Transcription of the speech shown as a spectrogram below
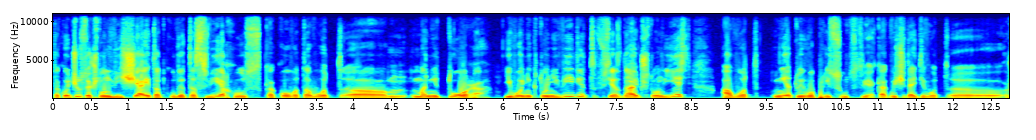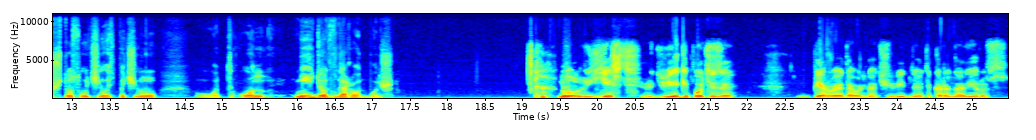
такое чувство, что он вещает откуда-то сверху, с какого-то вот э, монитора его никто не видит, все знают, что он есть, а вот нету его присутствия. Как вы считаете, вот э, что случилось, почему вот он не идет в народ больше? Ну, есть две гипотезы. Первая довольно очевидная, это коронавирус.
